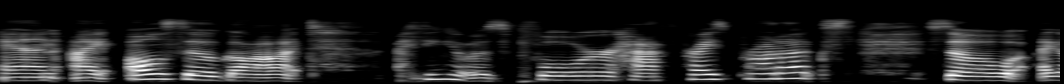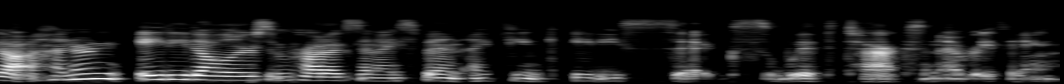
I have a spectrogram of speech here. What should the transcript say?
And I also got, I think it was four half price products. So I got $180 in products and I spent, I think, 86 with tax and everything.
